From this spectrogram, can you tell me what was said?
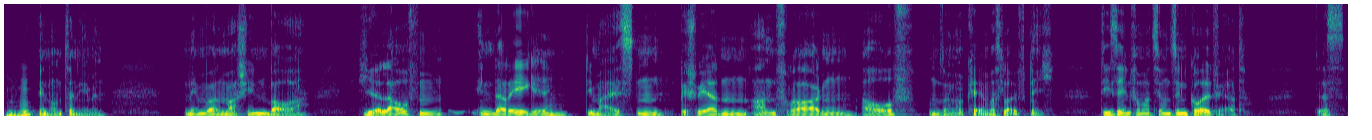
mhm. in Unternehmen. Nehmen wir einen Maschinenbauer. Hier laufen in der Regel die meisten Beschwerden, Anfragen auf und sagen, okay, was läuft nicht? Diese Informationen sind Gold wert. Das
